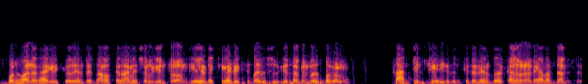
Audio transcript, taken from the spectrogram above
இவ்வளவு அழகாக இருக்கிறது என்று நமக்கு நாமே சொல்கின்றோம். இறைவனுடைய கேள்விக்கு பதில் சொல்கின்றோம் என்பது பொருள். காற்றில் செய்திகள் இருக்கின்றன என்பதற்கான ஒரு அடையாளம் தான் இது.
